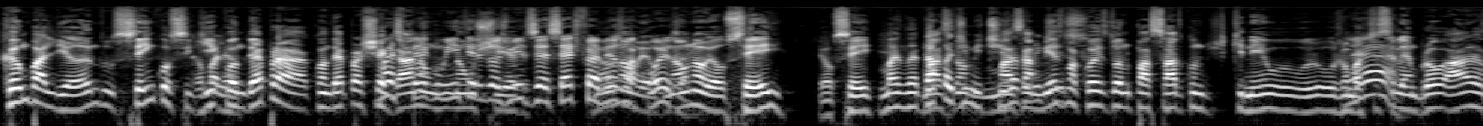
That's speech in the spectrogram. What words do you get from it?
cambaleando, sem conseguir, Cambaleando. quando é pra, quando é pra Mas chegar, pega não, o não Inter em chega. 2017 foi a Não, mesma não, eu- coisa. não, não, eu sei, eu sei. Mas não dá pra admitir Mas a exatamente mesma isso. coisa do ano passado, quando, que nem o, o João É. Batista lembrou, ah,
